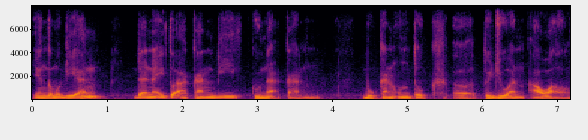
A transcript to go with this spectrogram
yang kemudian dana itu akan digunakan bukan untuk uh, tujuan awal,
